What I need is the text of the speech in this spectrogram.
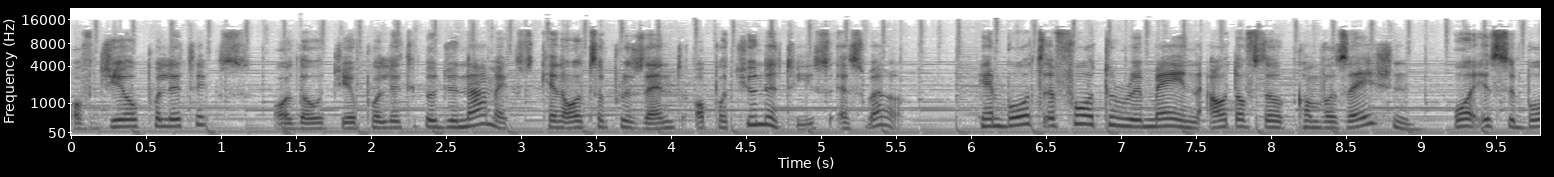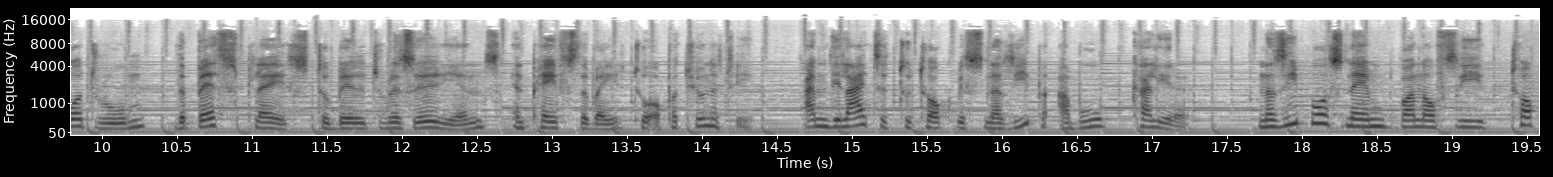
of geopolitics, although geopolitical dynamics can also present opportunities as well. Can boards afford to remain out of the conversation, or is the boardroom the best place to build resilience and pave the way to opportunity? I'm delighted to talk with Nassib Abou Kahlil. Nassib was named one of the top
